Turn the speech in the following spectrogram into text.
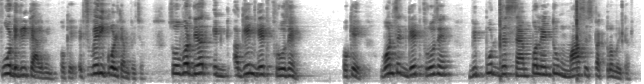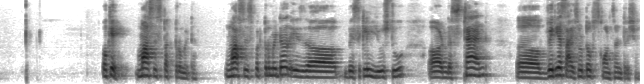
4 degree Kelvin. Okay, it's very cold temperature. So over there, it again get frozen. Okay, once it get frozen, we put this sample into mass spectrometer. Okay, mass spectrometer. Mass spectrometer is uh, basically used to understand uh, various isotopes concentration.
